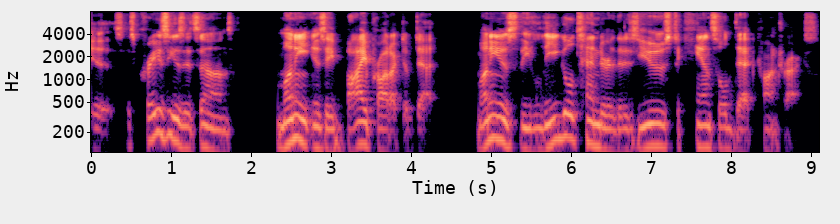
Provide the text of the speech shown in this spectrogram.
is. As crazy as it sounds, money is a byproduct of debt. Money is the legal tender that is used to cancel debt contracts.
